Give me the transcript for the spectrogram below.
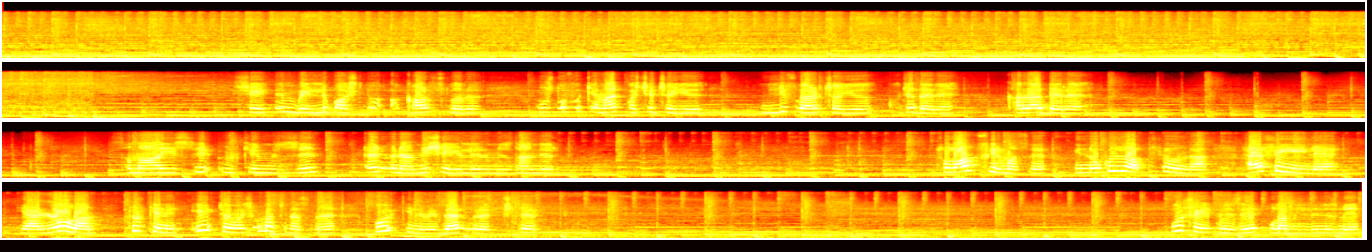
Şehrin belli başlı akarsuları, Mustafa Kemal Paşa Çayı, Nilüfer Çayı, Kocadere, Karadere, sanayisi ülkemizin en önemli şehirlerimizdendir. Tulan firması 1960 yılında her şeyiyle yerli olan Türkiye'nin ilk çamaşır makinesini bu ilimizde üretmiştir. Bu şehrimizi bulabildiniz mi?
